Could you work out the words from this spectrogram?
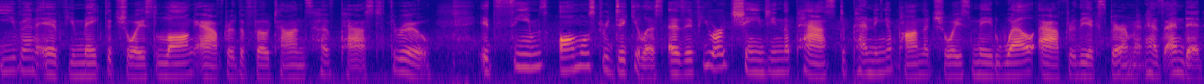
even if you make the choice long after the photons have passed through. It seems almost ridiculous as if you are changing the past depending upon the choice made well after the experiment has ended.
